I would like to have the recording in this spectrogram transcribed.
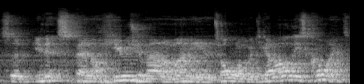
So you didn't spend a huge amount of money in total, but you got all these coins.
